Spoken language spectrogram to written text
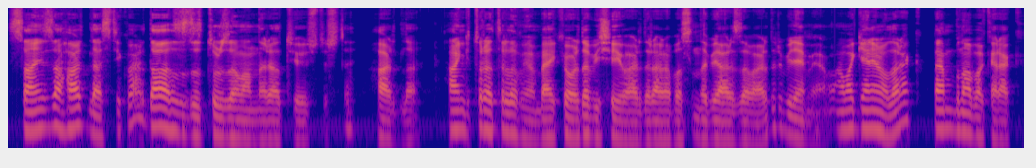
Sainz'de hard lastik var. Daha hızlı tur zamanları atıyor üst üste hardla. Hangi tur hatırlamıyorum. Belki orada bir şey vardır. Arabasında bir arıza vardır. Bilemiyorum. Ama genel olarak ben buna bakarak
